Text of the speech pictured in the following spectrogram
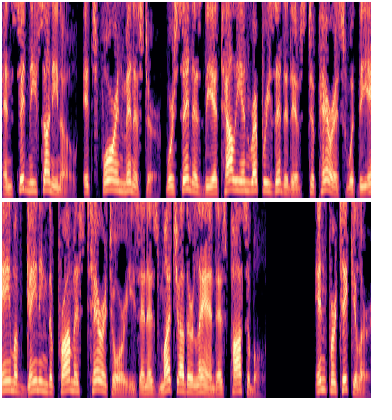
and Sidney Sonnino, its foreign minister, were sent as the Italian representatives to Paris with the aim of gaining the promised territories and as much other land as possible. In particular,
